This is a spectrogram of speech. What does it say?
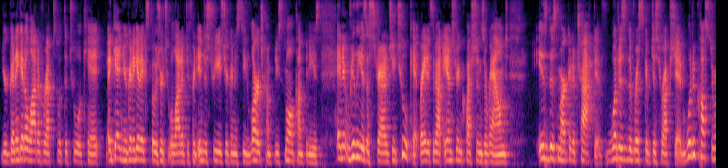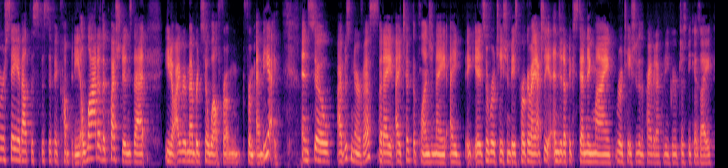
You're going to get a lot of reps with the toolkit. Again, you're going to get exposure to a lot of different industries. You're going to see large companies, small companies, and it really is a strategy toolkit, right? It's about answering questions around is this market attractive? What is the risk of disruption? What do customers say about this specific company? A lot of the questions that you know I remembered so well from from MBA, and so I was nervous, but I, I took the plunge, and I, I it's a rotation based program. I actually ended up extending my rotation in the private equity group just because I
